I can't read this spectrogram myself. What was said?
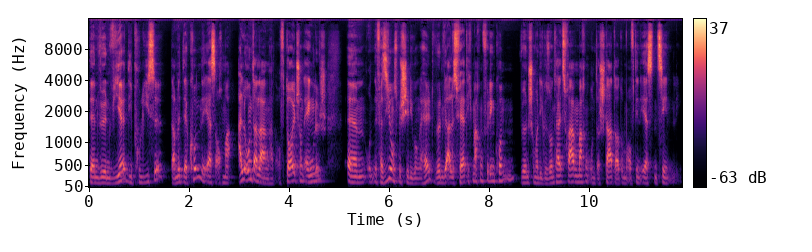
Dann würden wir die Police, damit der Kunde erst auch mal alle Unterlagen hat, auf Deutsch und Englisch, ähm, und eine Versicherungsbestätigung erhält, würden wir alles fertig machen für den Kunden, würden schon mal die Gesundheitsfragen machen und das Startdatum auf den 1.10. liegen.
